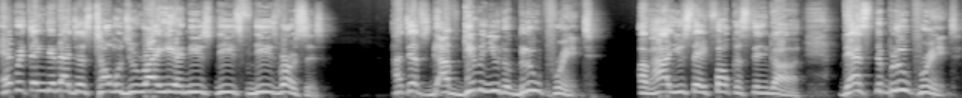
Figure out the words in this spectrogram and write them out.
Everything that I just told you right here in these, these, these verses, I just, I've given you the blueprint of how you stay focused in God. That's the blueprint.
